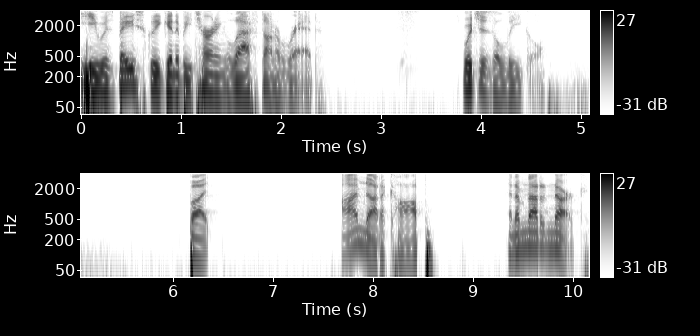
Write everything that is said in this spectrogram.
he was basically going to be turning left on a red, which is illegal. But I'm not a cop and I'm not a narc.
